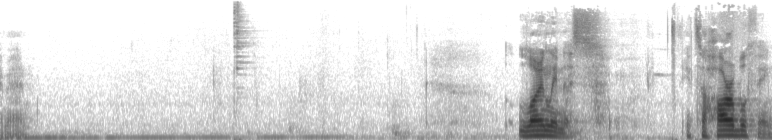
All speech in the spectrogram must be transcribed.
Amen. Loneliness. It's a horrible thing.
